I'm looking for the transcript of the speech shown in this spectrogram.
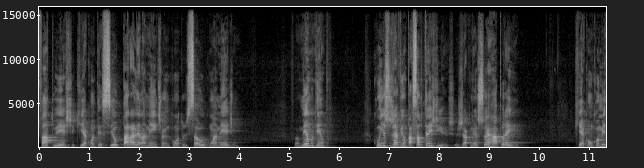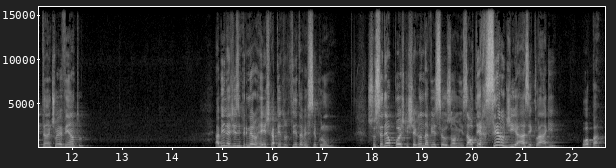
Fato este que aconteceu paralelamente ao encontro de Saul com a médium. Foi ao mesmo tempo. Com isso já haviam passado três dias, já começou a errar por aí. Que é concomitante o evento. A Bíblia diz em 1 Reis, capítulo 30, versículo 1. Sucedeu, pois, que chegando Davi e seus homens ao terceiro dia a Ziclag, opa,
